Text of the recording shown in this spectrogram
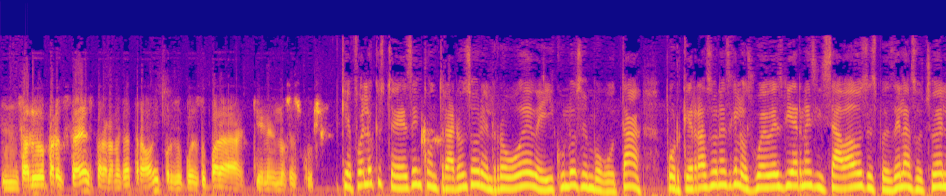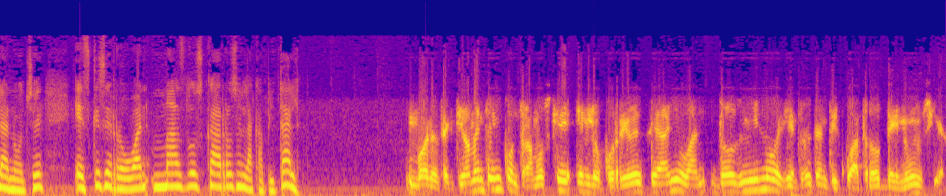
Un saludo para ustedes, para la mesa de trabajo y por supuesto para quienes nos escuchan. ¿Qué fue lo que ustedes encontraron sobre el robo de vehículos en Bogotá? ¿Por qué razones que los jueves, viernes y sábados después de las 8 de la noche es que se roban más los carros en la capital? Bueno, efectivamente encontramos que en lo ocurrido este año van 2.974 denuncias.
